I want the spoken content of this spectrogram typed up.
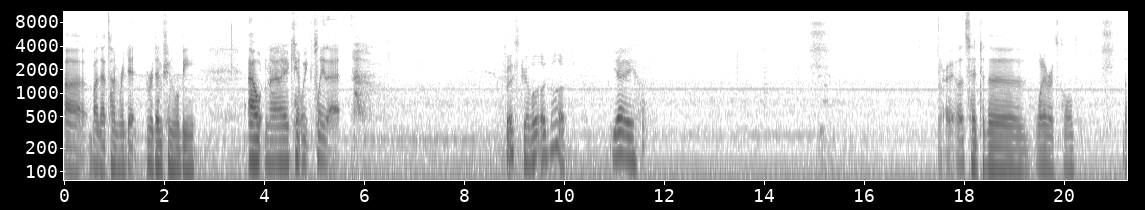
Uh, by that time, Red Dead Redemption will be out, and I can't wait to play that. Fast travel unlocked. Yay. Alright, let's head to the whatever it's called. The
